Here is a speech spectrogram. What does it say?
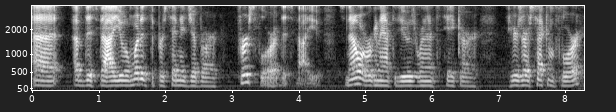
uh, of this value, and what is the percentage of our first floor of this value? So now what we're going to have to do is we're going to have to take our here's our second floor,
